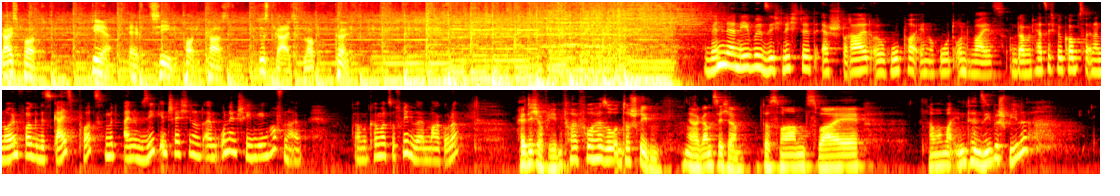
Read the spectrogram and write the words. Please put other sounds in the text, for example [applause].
Geispod, der FC-Podcast des Geistblog Köln. Wenn der Nebel sich lichtet, erstrahlt Europa in Rot und Weiß. Und damit herzlich willkommen zu einer neuen Folge des Geistpods mit einem Sieg in Tschechien und einem Unentschieden gegen Hoffenheim. Damit können wir zufrieden sein, Marc, oder? Hätte ich auf jeden Fall vorher so unterschrieben. Ja, ganz sicher. Das waren zwei, sagen wir mal, intensive Spiele.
